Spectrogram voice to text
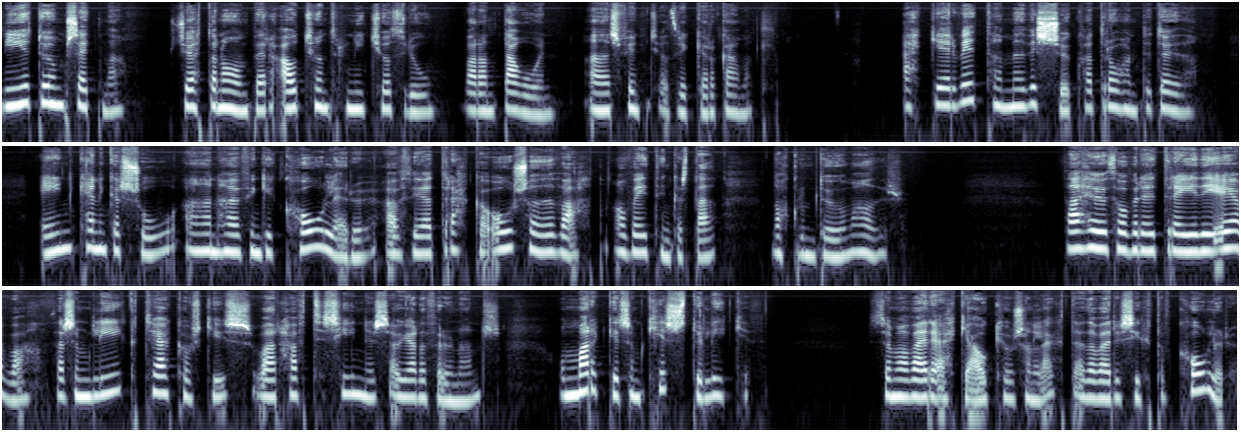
Nýju dögum setna, 17. november 1893, var hann dáin aðeins 53 ára gamal. Ekki er vitað með vissu hvað dró hann til dauða. Einn kenning er svo að hann hafi fengið kóleru af því að drekka ósöðu vatn á veitingastað nokkrum dögum áður. Það hefur þó verið dreyið í Eva þar sem lík Tjækovskís var haft til sínis á jarðaförunans og margir sem kistu líkið sem að væri ekki ákjósanlegt eða væri síkt af kóleru.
